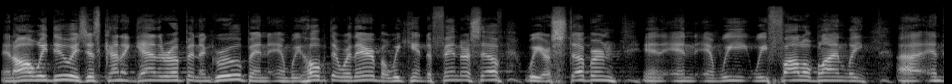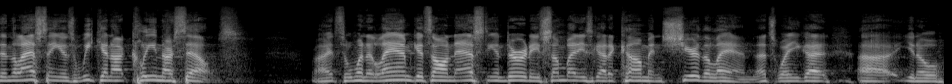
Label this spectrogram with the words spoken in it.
And all we do is just kind of gather up in a group and, and we hope that we're there, but we can't defend ourselves. We are stubborn and, and, and we, we follow blindly. Uh, and then the last thing is we cannot clean ourselves. Right? So when a lamb gets all nasty and dirty, somebody's got to come and shear the lamb. That's why you got, uh, you know,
